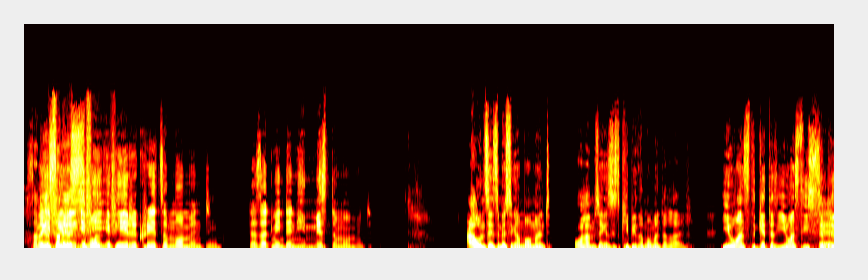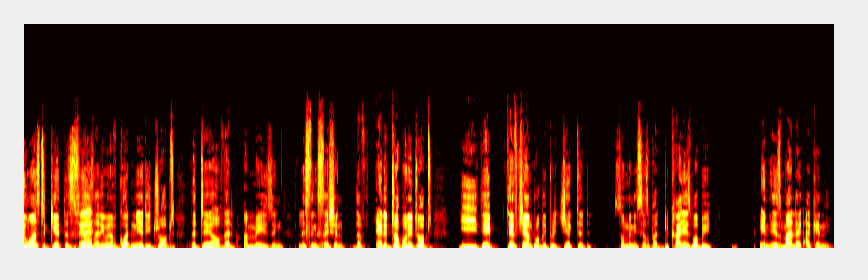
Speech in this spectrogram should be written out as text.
something. if, he, re- if he if he recreates a moment, does that mean then he missed a moment? I wouldn't say it's missing a moment. All I'm saying is he's keeping the moment alive. He wants to get the. He wants. To, he simply Fair. wants to get the eh? sales Fair. that he would have gotten if he dropped the day of that amazing listening eh? session. The edit drop when he dropped. He they Def Jam probably projected so many sales, but Kanye's probably in his mind like I can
